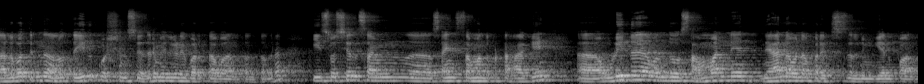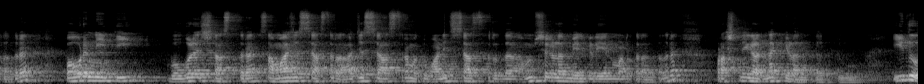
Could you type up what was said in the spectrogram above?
ನಲವತ್ತರಿಂದ ನಲವತ್ತೈದು ಕ್ವಶನ್ಸ್ ಎದ್ರ ಮೇಲ್ಗಡೆ ಬರ್ತಾವ ಅಂತಂತಂದ್ರೆ, ಈ ಸೋಷಿಯಲ್ ಸೈನ್ ಸೈನ್ಸ್ ಸಂಬಂಧಪಟ್ಟ ಹಾಗೆ ಉಳಿದ ಒಂದು ಸಾಮಾನ್ಯ ಜ್ಞಾನವನ್ನು ಪರೀಕ್ಷಿಸಲು ನಿಮ್ಗೆ ಏನಪ್ಪಾ ಅಂತಂದ್ರೆ, ಪೌರನೀತಿ, ಭೌಗೋಳಶಾಸ್ತ್ರ, ಸಮಾಜಶಾಸ್ತ್ರ, ರಾಜ್ಯಶಾಸ್ತ್ರ ಮತ್ತು ವಾಣಿಜ್ಯಶಾಸ್ತ್ರದ ಅಂಶಗಳ ಮೇಲ್ಗಡೆ ಏನು ಮಾಡ್ತಾರೆ ಅಂತಂದ್ರೆ, ಪ್ರಶ್ನೆಗಳನ್ನ ಕೇಳಂಥದ್ದು ಇದು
